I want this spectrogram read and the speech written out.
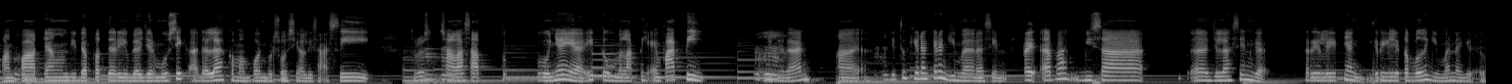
manfaat yang didapat dari belajar musik adalah kemampuan bersosialisasi. Terus salah satunya ya itu melatih empati, gitu kan? Nah, itu kira-kira gimana sih? Apa bisa uh, jelasin nggak relate-nya, relatable-nya gimana gitu?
